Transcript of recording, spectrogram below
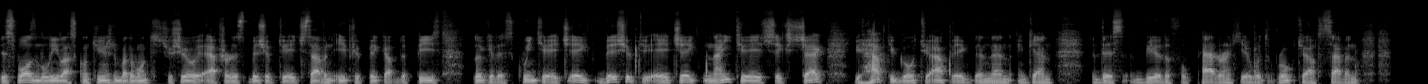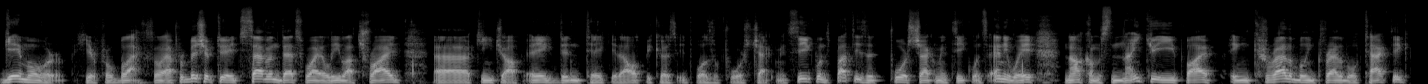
This wasn't leela's continuation but i wanted to show you after this bishop to h7 if you pick up the piece. Look at this queen to h8 bishop to h8 knight to h6 check. You have to go to f8 and then again this beautiful pattern here with rook to f7 game over here for black. So after bishop to h7, that's why Leela tried uh, king to f8, didn't take it out because it was a forced checkmate sequence, but it's a forced checkmate sequence anyway. Now comes knight to e5, incredible, incredible tactic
